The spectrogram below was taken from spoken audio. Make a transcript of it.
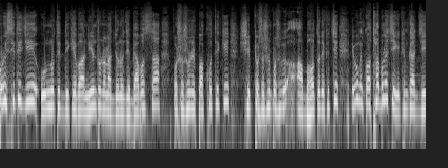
পরিস্থিতি যে উন্নতির দিকে বা নিয়ন্ত্রণ আনার জন্য যে ব্যবস্থা প্রশাসনের পক্ষ থেকে সেই প্রশাসন প্রসঙ্গে অব্যাহত রেখেছে এবং কথা বলেছি, এখানকার যে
